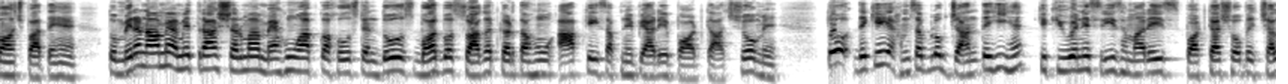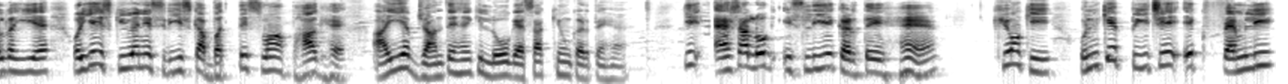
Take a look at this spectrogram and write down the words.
पहुँच पाते हैं। तो मेरा नाम है अमित राज शर्मा, मैं हूँ आपका होस्ट एंड दोस्त। बहुत बहुत स्वागत करता हूँ आपके इस अपने प्यारे पॉडकास्ट शो में। तो देखिए, हम सब लोग जानते ही हैं कि क्यू एन ए सीरीज़ हमारे इस पॉडकास्ट शो पे चल रही है और ये इस क्यू एन ए सीरीज़ का बत्तीसवां भाग है। आइए अब जानते हैं कि लोग ऐसा क्यों करते हैं। कि ऐसा लोग इसलिए करते हैं क्योंकि उनके पीछे एक फैमिली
